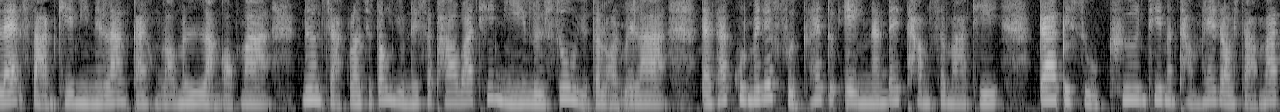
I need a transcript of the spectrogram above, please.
และสารเคมีในร่างกายของเรามันหลั่งออกมา เนื่องจากเราจะต้องอยู่ในสภาวะที่หนีหรือสู้อยู่ตลอดเวลา แต่ถ้าคุณไม่ได้ฝึกให้ตัวเองนั้นได้ทำสมาธิ ได้ไปสู่คลื่นที่มันทำให้เราสามารถ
